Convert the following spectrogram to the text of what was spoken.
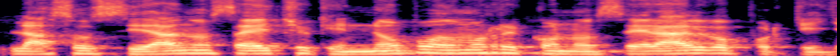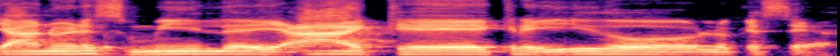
la sociedad nos ha hecho que no podemos reconocer algo porque ya no eres humilde y, ay, que he creído, lo que sea.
